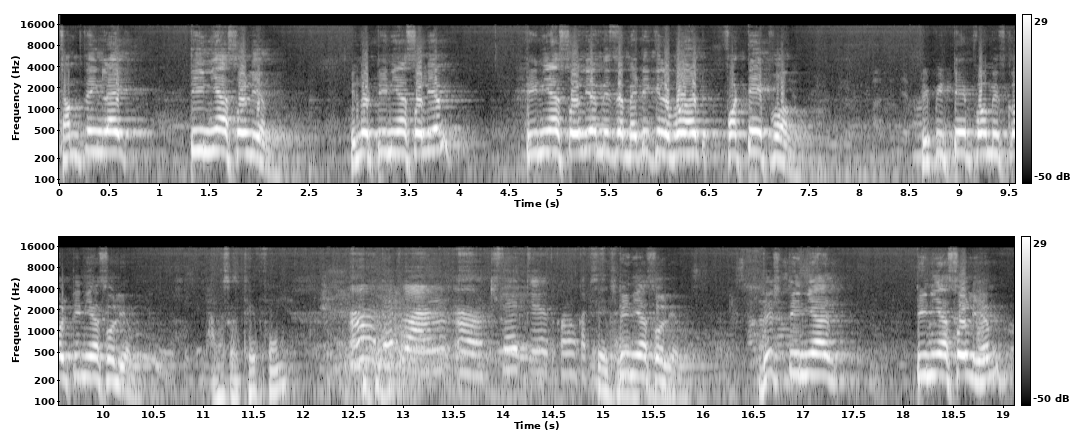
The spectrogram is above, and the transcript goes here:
something like Taenia solium. You know Taenia solium? Taenia solium is a medical word for tapeworm. Repeat, tapeworm is called Taenia solium. Tapeworm? Ah, tapeworm. Ah, tinea solium. This Taenia, Taenia solium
